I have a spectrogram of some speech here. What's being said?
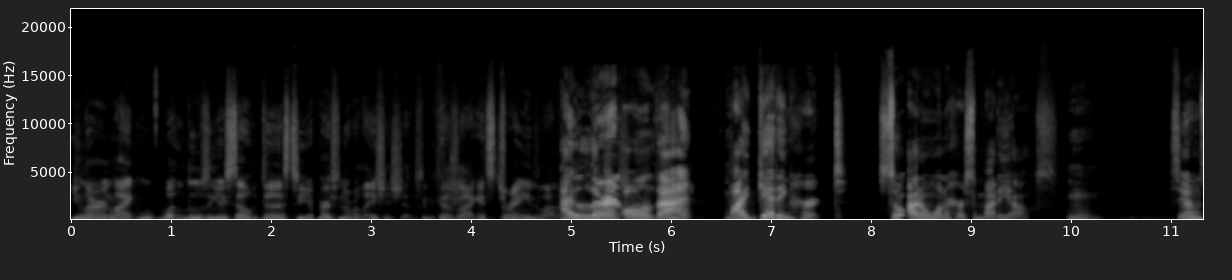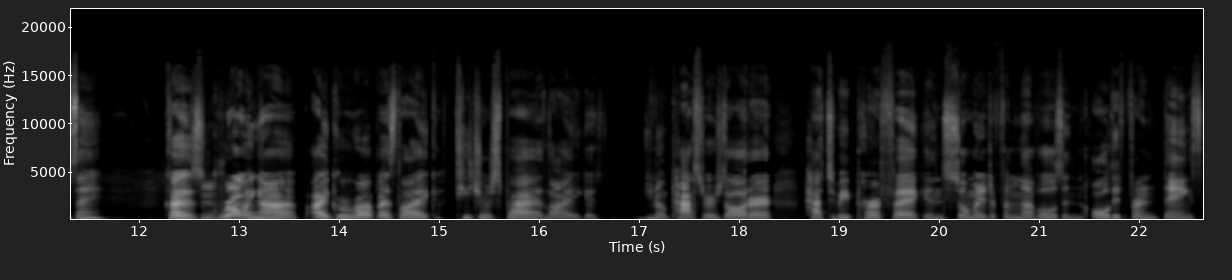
you learn like what losing yourself does to your personal relationships because like it strains a lot of I learned all of that by Mm-hmm. getting hurt, so I don't want to hurt somebody else. Mm. See what I'm saying? Because growing up, I grew up as like teacher's pet, like you know, pastor's daughter, had to be perfect in so many different levels and all different things.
